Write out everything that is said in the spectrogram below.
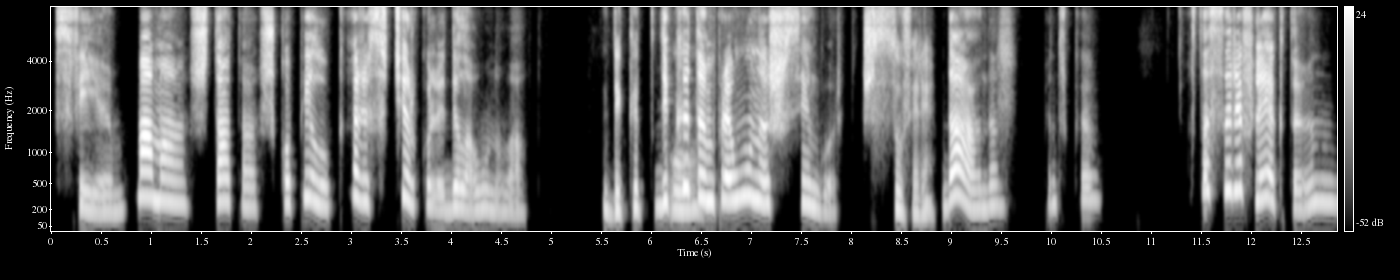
să fie mama și tata și copilul care să circule de la unul la altul. Decât, Decât cu... împreună și singuri. Și sufere. Da, da. Pentru că asta se reflectă în,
